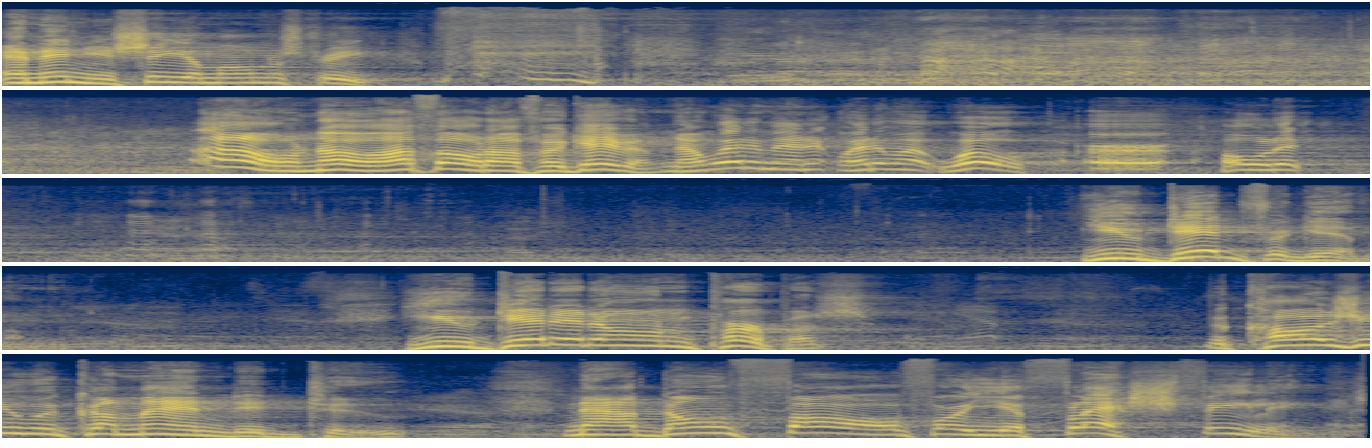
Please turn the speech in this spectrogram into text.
And then you see them on the street. oh no, I thought I forgave him. Now wait a minute, wait a minute. Whoa, er, hold it. You did forgive them. You did it on purpose because you were commanded to. Now, don't fall for your flesh feelings.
